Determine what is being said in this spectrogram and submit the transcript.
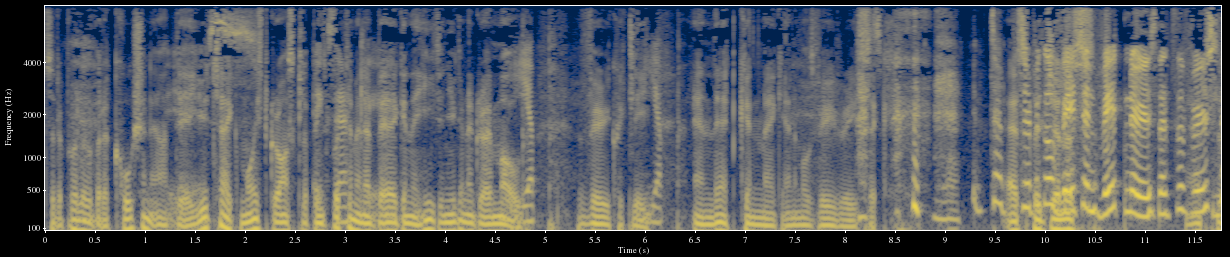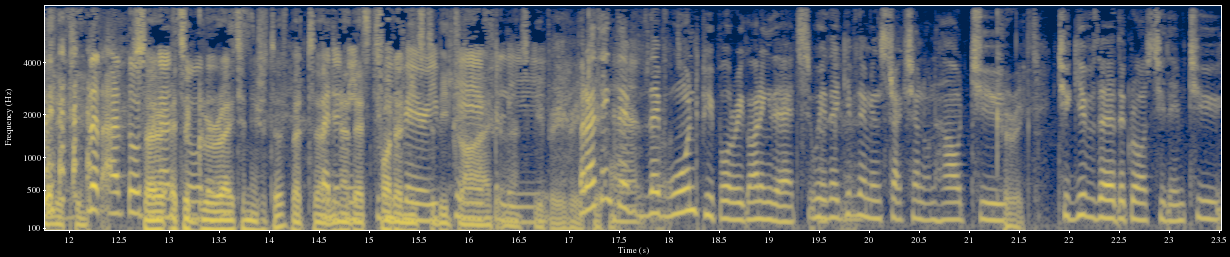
sort of put a little bit of caution out there. You take moist grass clippings, put them in a bag in the heat, and you're going to grow mold Yep, very quickly. yep. And that can make animals very, very sick. Ty- Aspergillus. typical vet and vet nurse. That's the first Absolutely. thing that I thought. so when I it's a great this. initiative, but, uh, But you know, that fodder needs to be dried and has to be very, very But I think they've, they've warned people regarding that, where they give them instruction on how to Correct. To give the, the grass to them, to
